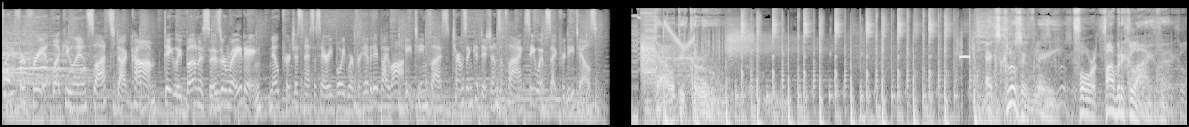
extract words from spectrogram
Play for free at LuckyLandSlots.com. Daily bonuses are waiting. No purchase necessary. Void where prohibited by law. 18 plus. Terms and conditions apply. See website for details. Chaotic Crew. Exclusively for Fabric Live.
